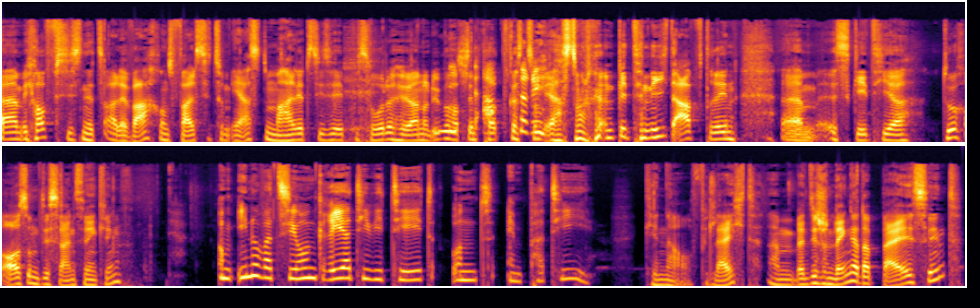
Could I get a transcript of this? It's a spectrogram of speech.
ähm, ich hoffe, Sie sind jetzt alle wach und falls Sie zum ersten Mal jetzt diese Episode hören und überhaupt nicht den Podcast abdrehen. zum ersten Mal hören, bitte nicht abdrehen. Ähm, es geht hier durchaus um Design Thinking. Um Innovation, Kreativität und Empathie. Genau, vielleicht, ähm, wenn Sie schon länger dabei sind,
